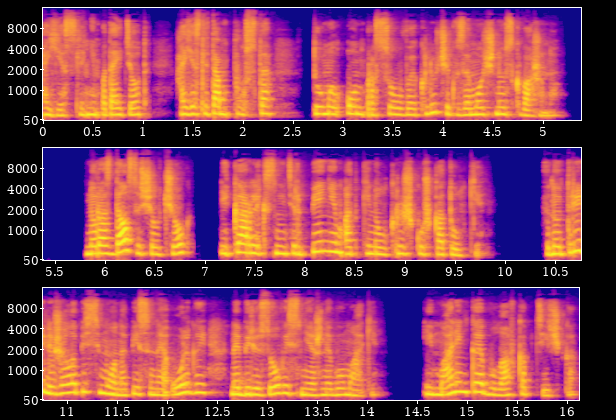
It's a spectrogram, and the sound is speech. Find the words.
А если не подойдет? А если там пусто? думал он, просовывая ключик в замочную скважину. Но раздался щелчок, и карлик с нетерпением откинул крышку шкатулки. Внутри лежало письмо, написанное Ольгой на бирюзовой снежной бумаге, и маленькая булавка-птичка.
